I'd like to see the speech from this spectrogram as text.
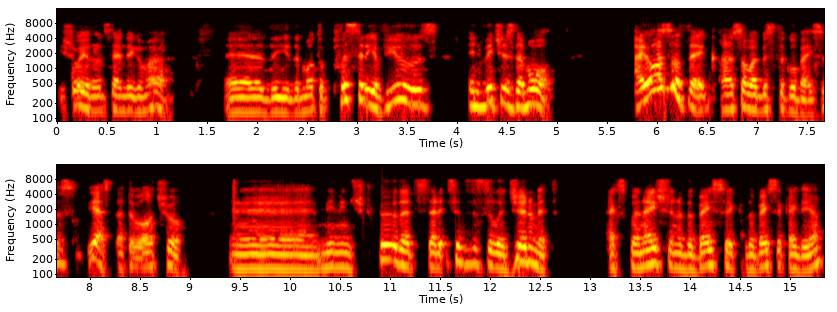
You sure you don't understand the Gemara. Uh, the, the multiplicity of views enriches them all. I also think, on a somewhat mystical basis, yes, that they're all true. Uh, meaning true that, that it, since it's a legitimate explanation of the basic the basic idea,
